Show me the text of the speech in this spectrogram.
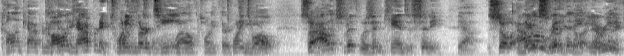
Colin Kaepernick. Colin Kaepernick, 2013. 2012, 2013. 2012. So Alex Smith was in Kansas City. Yeah. So They Alex were Smith really and good. Andy Everybody Reid,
